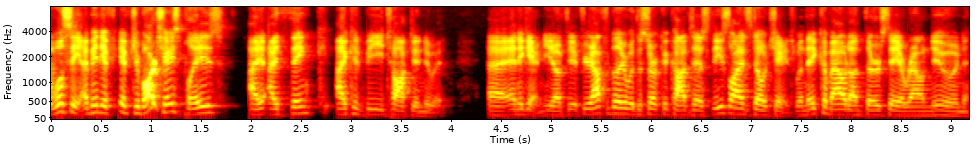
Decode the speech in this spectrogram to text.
we'll see. I mean, if, if Ja'Marr Chase plays, I, I think I could be talked into it. Uh, and again, you know, if, if, you're not familiar with the Circa contest, these lines don't change. When they come out on Thursday around noon,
